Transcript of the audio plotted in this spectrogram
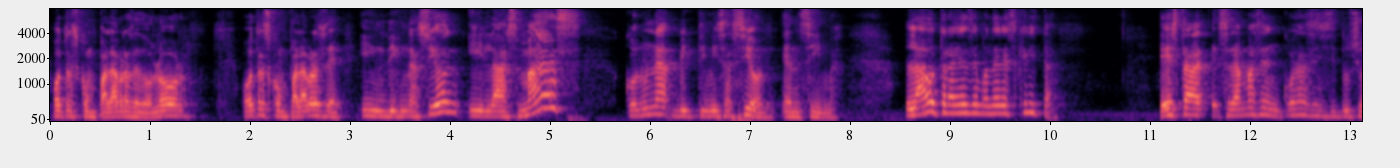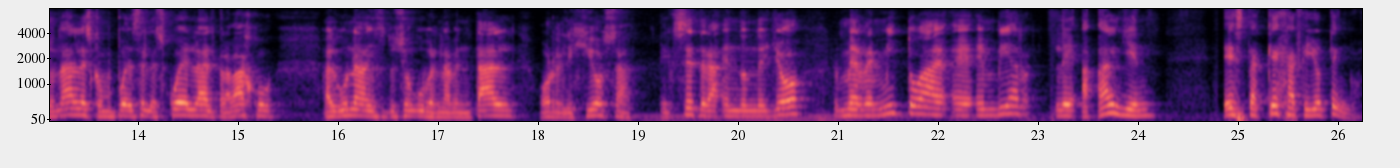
otras con palabras de dolor, otras con palabras de indignación y las más con una victimización encima. La otra es de manera escrita. Esta se da más en cosas institucionales como puede ser la escuela, el trabajo, alguna institución gubernamental o religiosa, etcétera, en donde yo me remito a eh, enviarle a alguien esta queja que yo tengo.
